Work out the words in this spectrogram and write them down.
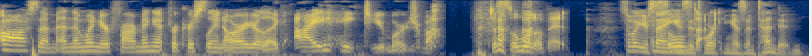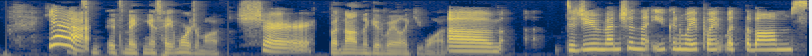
awesome. And then when you're farming it for crystalline ore, you're like, I hate you, Morjima. Just a little bit. So what you're saying is it's dying. working as intended. Yeah, It's, it's making us hate Mordremoth, sure. but not in the good way like you want. Um did you mention that you can waypoint with the bombs?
